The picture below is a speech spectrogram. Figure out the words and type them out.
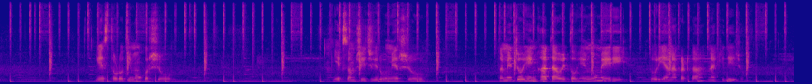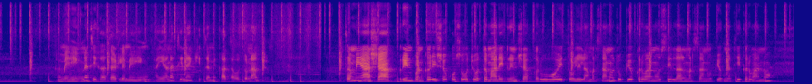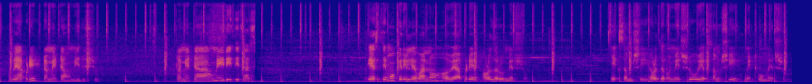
ગેસ થોડો ધીમો કરશું. એક ચમચી જીરું ઉમેરશું. તમે જો હિંગ ખાતા હોય તો હિંગ ઉમેરી તુરિયાના કટકા નાખી દેજો. અમે હિંગ નથી ખાતા એટલે મેં હિંગ અહીંયા નથી નાખી. તમે ખાતા હો તો નાખજો. તમે આ શાક ગ્રીન પણ કરી શકો છો. જો તમારે ગ્રીન શાક કરવું હોય તો લીલા મરચાંનો જ ઉપયોગ કરવાનો છે. લાલ મરચાંનો ઉપયોગ નથી કરવાનો. હવે આપણે ટમેટાં ઉમેરીશું. ટમેટાં ઉમેરી દીધા ગેસ ધીમો કરી લેવાનો. હવે આપણે હળદર ઉમેરશું. એક ચમચી હળદર ઉમેરશું. એક ચમચી મીઠું ઉમેરશું.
